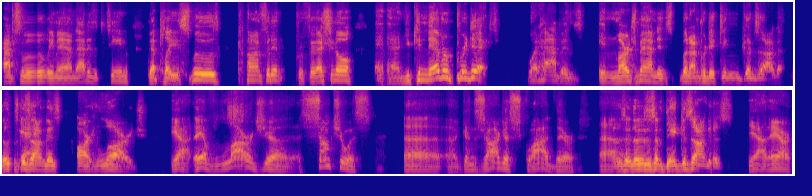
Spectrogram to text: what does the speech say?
Absolutely, man. That is a team that plays smooth, confident, professional, and you can never predict what happens in March Madness. But I'm predicting Gonzaga. Those Yeah. Gonzagas are large. Yeah, they have large, uh, sumptuous uh, uh, Gonzaga squad there. Uh, Those are those are some big Gonzagas. yeah, they are.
